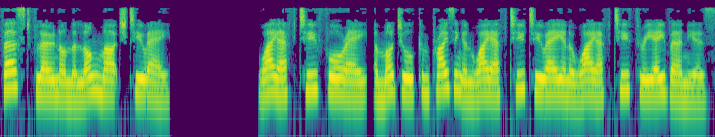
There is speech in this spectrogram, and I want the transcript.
First flown on the Long March 2A. YF24A, a module comprising an YF22A and a YF23A verniers.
